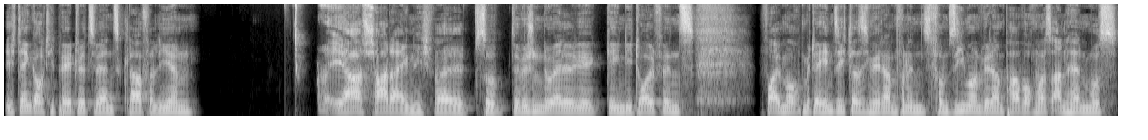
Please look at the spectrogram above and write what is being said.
Ich denke auch, die Patriots werden es klar verlieren. Ja, schade eigentlich, weil so Division-Duell gegen die Dolphins, vor allem auch mit der Hinsicht, dass ich mir dann von den, vom Simon wieder ein paar Wochen was anhören muss,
